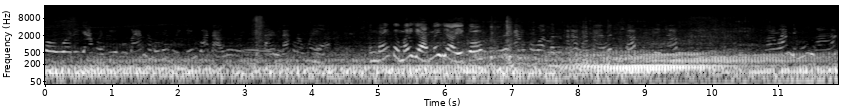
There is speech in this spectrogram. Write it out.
cô đi ra ngoài kia cô bán nó không biết đi kiếm quá trời luôn tại mình bán nó không quen Mình bán từ mấy giờ mấy giờ vậy cô? Ăn thua mình phải bạn hàng nó đi sớm đi sớm. Ngon lắm thì muốn ngon lắm.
